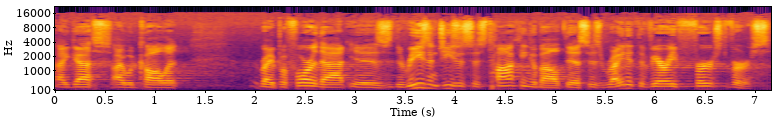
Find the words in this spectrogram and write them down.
I guess I would call it, right before that is the reason Jesus is talking about this is right at the very first verse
